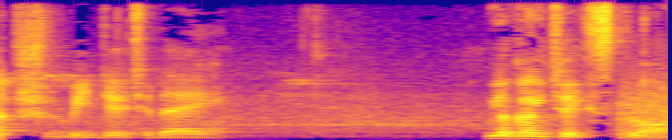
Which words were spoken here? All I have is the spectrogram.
what should we do today? We are going to explore.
